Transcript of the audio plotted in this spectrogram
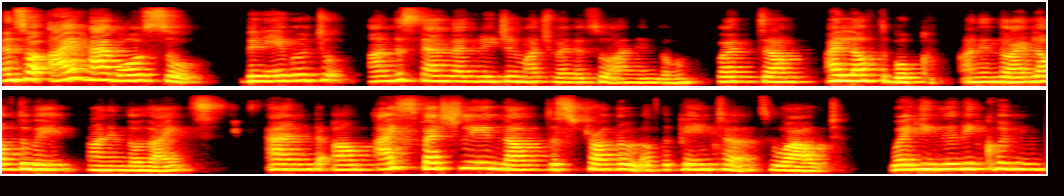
And so I have also been able to understand that region much better through Anindyo. But um, I love the book, Anindyo. I love the way Anindyo writes. And um, I especially love the struggle of the painter throughout, where he really couldn't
